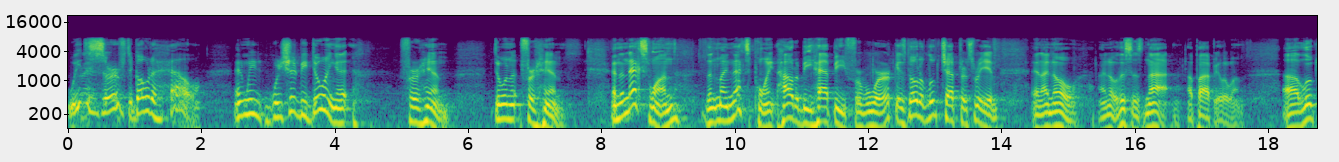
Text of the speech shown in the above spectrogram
We deserve to go to hell. And we, we should be doing it for Him, doing it for Him. And the next one, then my next point, how to be happy for work, is go to Luke chapter 3. And, and I know, I know this is not a popular one. Uh, Luke,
